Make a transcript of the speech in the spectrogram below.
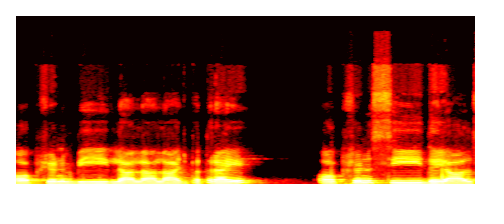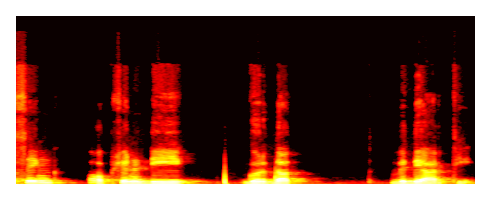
Option B, Lala Lajpat Rai. Option C, Dyal Singh, option D, Gurdutt, Vidyarthi.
